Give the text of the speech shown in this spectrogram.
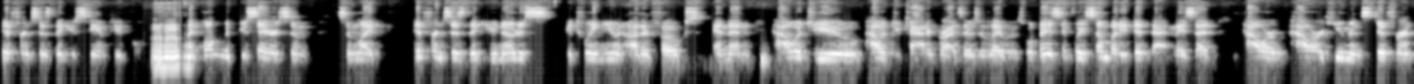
differences that you see in people? Mm-hmm. Like, what would you say are some some like differences that you notice between you and other folks, and then how would you how would you categorize those or labels? Well, basically, somebody did that, and they said, how are how are humans different?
